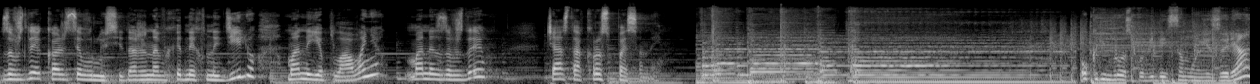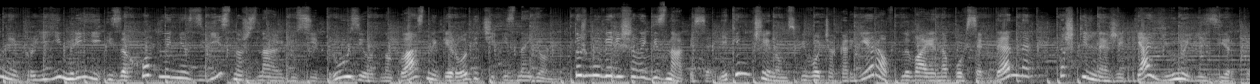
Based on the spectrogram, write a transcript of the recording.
завжди, як кажеться, в русі. Навіть на вихідних в неділю в мене є плавання. в мене завжди час так розписаний. Окрім розповідей самої Зоряни, про її мрії і захоплення, звісно ж, знають усі друзі, однокласники, родичі і знайомі. Тож ми вирішили дізнатися, яким чином співоча кар'єра впливає на повсякденне та шкільне життя юної зірки.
